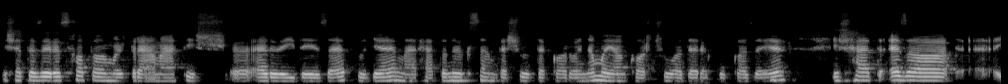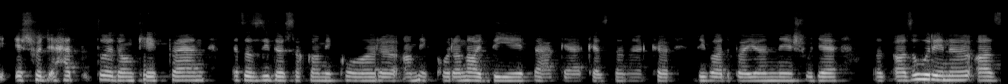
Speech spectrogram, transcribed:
és hát ezért ez hatalmas drámát is előidézett, ugye, mert hát a nők szembesültek arról, hogy nem olyan karcsú a derekuk azért, és hát ez a, és hogy hát tulajdonképpen ez az időszak, amikor, amikor a nagy diéták elkezdenek divatba jönni, és ugye az úrinő az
